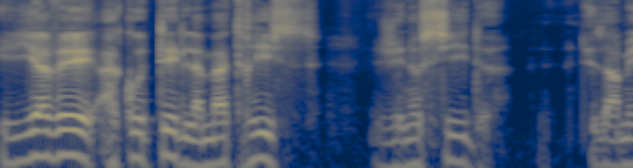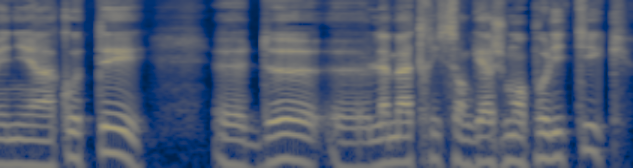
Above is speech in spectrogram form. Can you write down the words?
il y avait à côté de la matrice génocide des Arméniens, à côté euh, de euh, la matrice engagement politique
